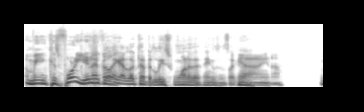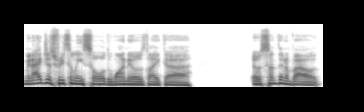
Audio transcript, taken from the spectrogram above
I mean, because four years I ago, I feel like I looked up at least one of the things. and It's like, Yeah. yeah, you know, I mean, I just recently sold one. It was like uh it was something about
